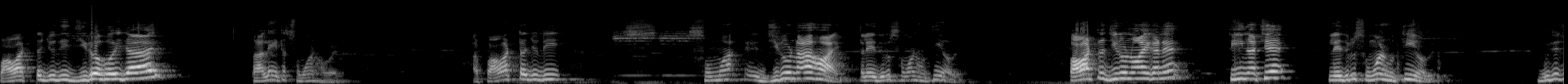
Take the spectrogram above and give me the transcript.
পাওয়ারটা যদি জিরো হয়ে যায়, তাহলে এটা সমান হবে না। আর পাওয়ারটা যদি সমান জিরো না হয়, তাহলে এই দুটো সমান হতেই হবে। পাওয়ারটা জিরো নয় এখানে, তিন আছে, তাহলে এই দুটো সমান হতেই হবে। বুঝেছ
